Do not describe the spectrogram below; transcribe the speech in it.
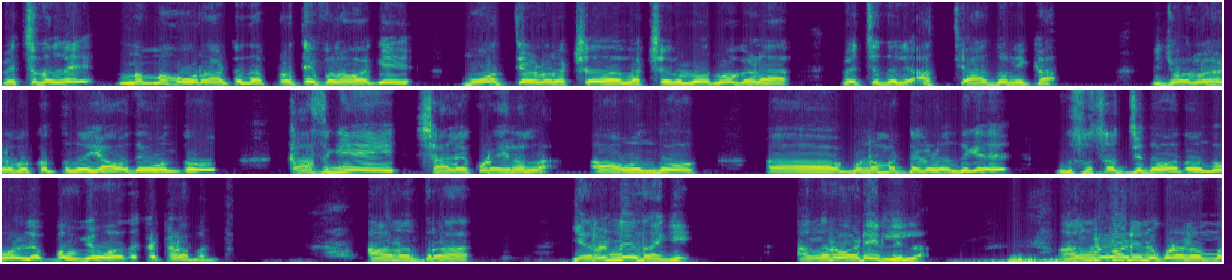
ವೆಚ್ಚದಲ್ಲಿ ನಮ್ಮ ಹೋರಾಟದ ಪ್ರತಿಫಲವಾಗಿ ಮೂವತ್ತೇಳು ಲಕ್ಷ ಲಕ್ಷ ರುಗಳ ವೆಚ್ಚದಲ್ಲಿ ಅತ್ಯಾಧುನಿಕ. ನಿಜವಾಗ್ಲೂ ಹೇಳ್ಬೇಕು ಅಂತಂದ್ರೆ ಯಾವುದೇ ಒಂದು ಖಾಸಗಿ ಶಾಲೆ ಕೂಡ ಇರಲ್ಲ. ಆ ಒಂದು, ಆ, ಗುಣಮಟ್ಟಗಳೊಂದಿಗೆ ಒಂದು ಸುಸಜ್ಜಿತವಾದ ಒಂದು ಒಳ್ಳೆ ಭವ್ಯವಾದ ಕಟ್ಟಡ ಬಂತು. ಆ ನಂತರ ಎರಡನೇದಾಗಿ ಅಂಗನವಾಡಿ ಇರಲಿಲ್ಲ. ಅಂಗನವಾಡಿನೂ ಕೂಡ ನಮ್ಮ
